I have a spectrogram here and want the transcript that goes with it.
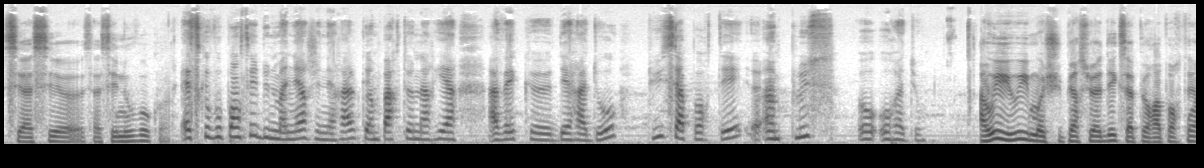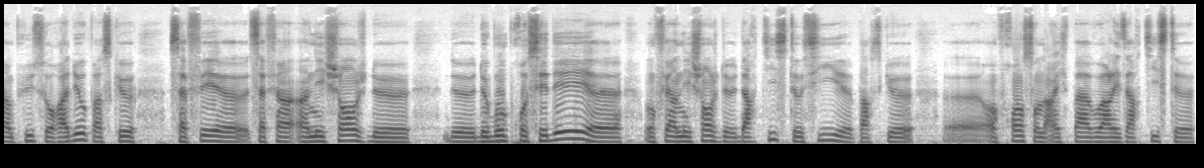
c'est assez, euh, c'est assez nouveau. Quoi. Est-ce que vous pensez d'une manière générale qu'un partenariat avec euh, des radios puisse apporter euh, un plus aux, aux radios? Ah oui, oui, moi je suis persuadé que ça peut rapporter un plus aux radios parce que ça fait, euh, ça fait un, un échange de, de, de bons procédés. euh, on fait un échange d'artistes aussi euh, parce que euh, en France, on n'arrive pas à voir les artistes, euh,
